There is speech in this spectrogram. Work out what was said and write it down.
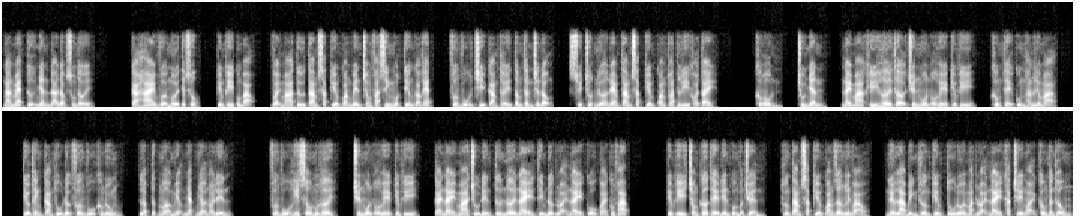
ngàn mét cự nhân đã đập xuống tới. Cả hai vừa mới tiếp xúc, kiếm khí cuồng bạo, vậy mà từ tam sắc kiếm quang bên trong phát sinh một tiếng gào thét, phương vũ chỉ cảm thấy tâm thần chấn động, suýt chút nữa đem tam sắc kiếm quang thoát ly khỏi tay. Không ổn, chủ nhân, này ma khí hơi thở chuyên môn ô huế kiếm khí không thể cùng hắn liều mạng. Tiểu thanh cảm thụ được phương vũ không đúng, lập tức mở miệng nhắc nhở nói đến. Phương vũ hít sâu một hơi, chuyên môn ô huế kiếm khí, cái này ma chủ đến từ nơi này tìm được loại này cổ quái công pháp. Kiếm khí trong cơ thể điên cuồng vận chuyển, hướng tam sắc kiếm quang dâng lên vào, nếu là bình thường kiếm tu đối mặt loại này khắc chế ngoại công thần thông,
